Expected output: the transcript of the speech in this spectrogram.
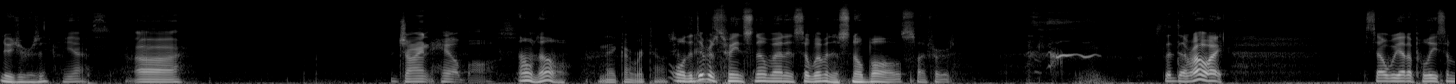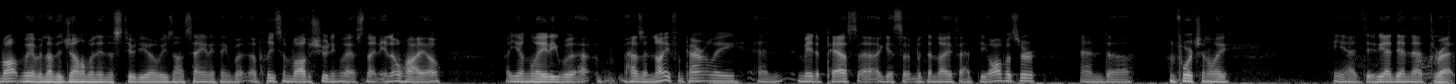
New Jersey. Yes. Uh, giant hail balls. Oh no. In Egg Township. Well, the yes. difference between snowmen and snowwomen is snowballs. I've heard. It's the di- oh wait. So we had a police involved. We have another gentleman in the studio. He's not saying anything, but a police involved shooting last night in Ohio. A young lady wa- has a knife apparently and made a pass, uh, I guess, uh, with the knife at the officer, and uh, unfortunately, he had to he had to end that threat.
